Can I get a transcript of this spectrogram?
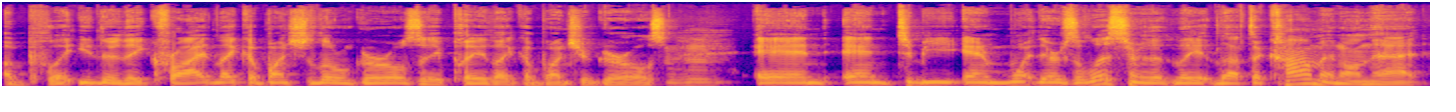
a, play either they cried like a bunch of little girls or they played like a bunch of girls mm-hmm. and and to be and what, there's a listener that left a comment on that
